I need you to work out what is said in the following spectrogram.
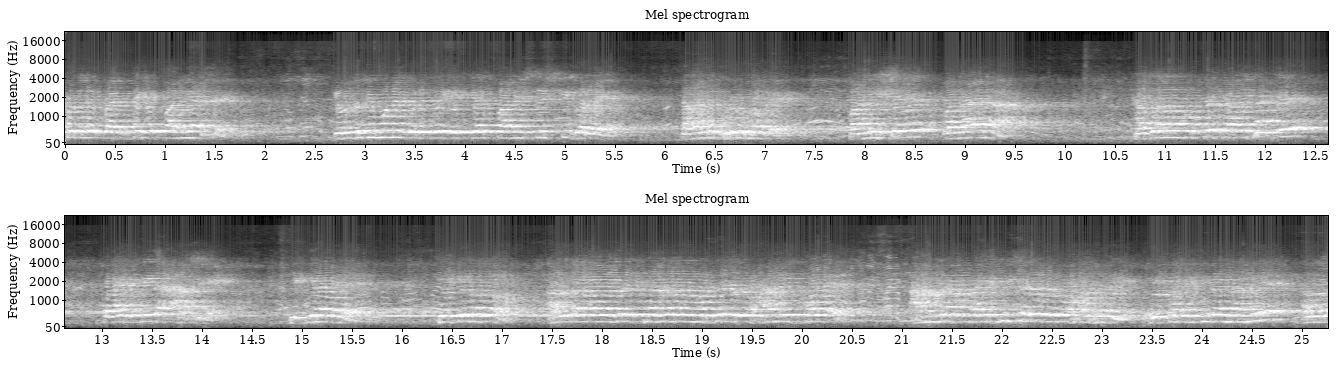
করলে পাইপ থেকে পানি আসে। কেউ যদি মনে করে যে এই গ্যাস পানি সৃষ্টি করে, তাহলে ভুল হবে। পানি সে বানায় না। সাধারণ মধ্যে পানি থাকে পাইপ দিয়ে আসে। ঠিক কিনা বলে ঠিক আল্লাহ আমাদের খাজানার মধ্যে রোহানি করে আমরা পাইপ হিসাবে ব্যবহার করি এই পাইপ দিয়ে নামে আল্লাহ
